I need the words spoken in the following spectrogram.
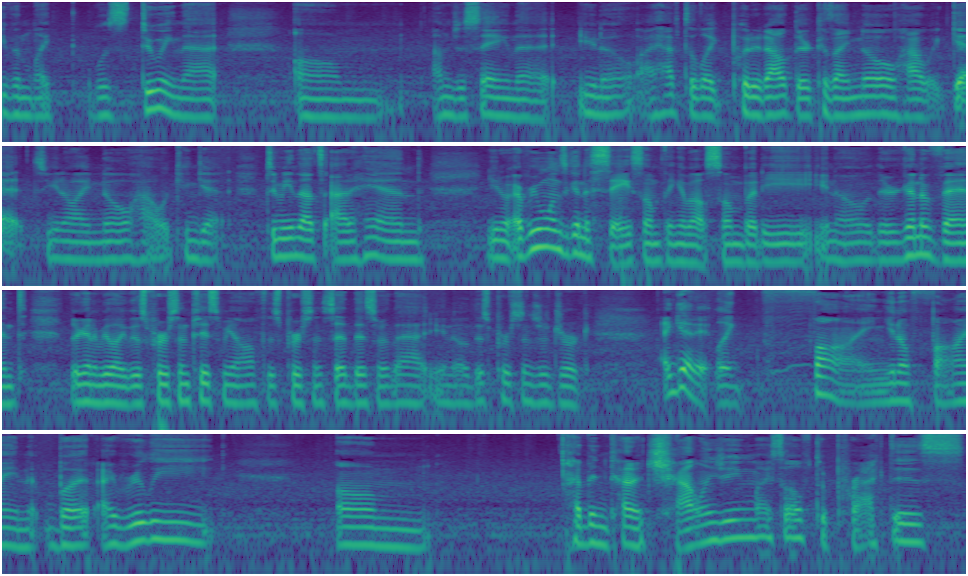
even like was doing that. Um, I'm just saying that, you know, I have to like put it out there because I know how it gets, you know, I know how it can get. To me, that's out of hand. You know, everyone's going to say something about somebody, you know, they're going to vent. They're going to be like, this person pissed me off. This person said this or that, you know, this person's a jerk. I get it. Like, fine, you know, fine, but I really um have been kind of challenging myself to practice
